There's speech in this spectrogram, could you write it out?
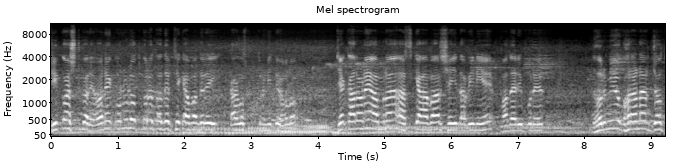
রিকোয়েস্ট করে অনেক অনুরোধ করে তাদের থেকে আমাদের এই কাগজপত্র নিতে হলো। যে কারণে আমরা আজকে আবার সেই দাবি নিয়ে মাদারীপুরের ধর্মীয় ঘরানার যত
